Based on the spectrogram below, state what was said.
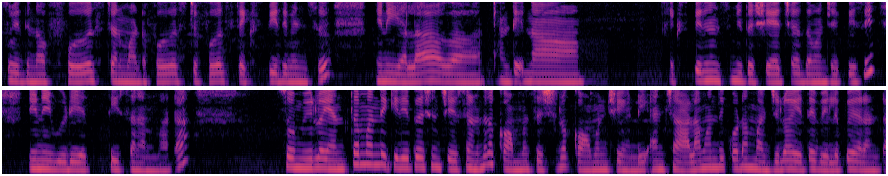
సో ఇది నా ఫస్ట్ అనమాట ఫస్ట్ ఫస్ట్ ఎక్స్పీరియన్స్. నేను ఎలా అంటే నా ఎక్స్పీరియన్స్ మీతో షేర్ చేద్దామని చెప్పేసి నేను ఈ వీడియో తీసాను అనమాట సో మీలో ఎంతమంది గిరి ప్రదర్శన చేశారనేది కామెంట్ సెక్షన్లో కామెంట్ చేయండి. అండ్ చాలామంది కూడా మధ్యలో అయితే వెళ్ళిపోయారంట.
